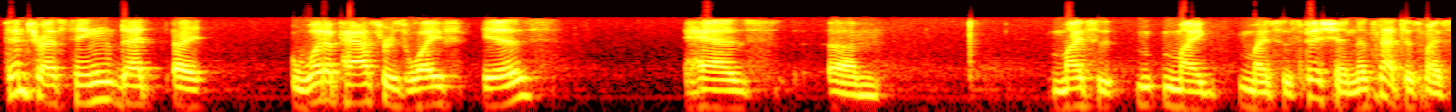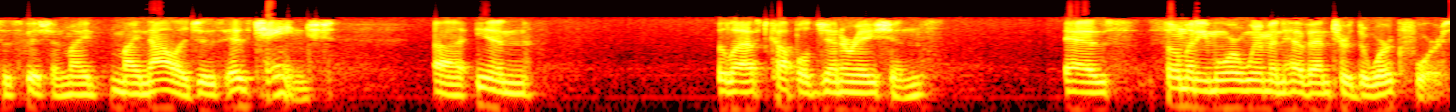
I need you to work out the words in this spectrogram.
it's interesting that uh, what a pastor's wife is has um, my my my suspicion. That's not just my suspicion. My my knowledge is has changed uh, in the last couple generations as so many more women have entered the workforce,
